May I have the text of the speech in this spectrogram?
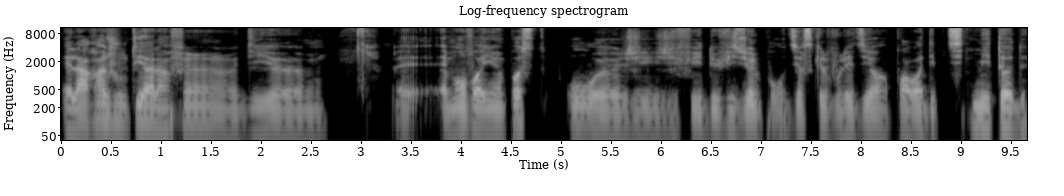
elle a rajouté à la fin, euh, dit, elle, m'a envoyé un post où j'ai fait deux visuels pour dire ce qu'elle voulait dire, pour avoir des petites méthodes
